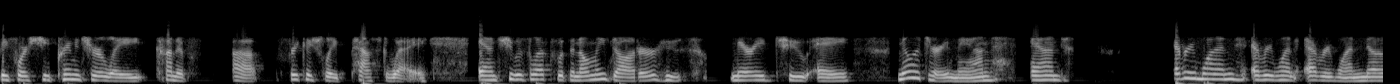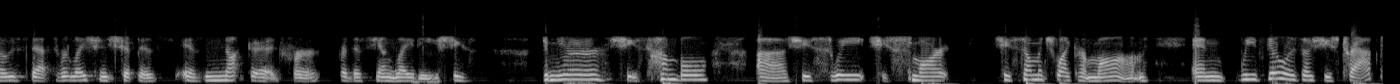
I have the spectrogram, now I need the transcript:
before she prematurely kind of uh, freakishly passed away. And she was left with an only daughter who's married to a military man. And everyone, everyone, everyone knows that the relationship is, is not good for, for this young lady. She's demure, she's humble, uh, she's sweet, she's smart, she's so much like her mom. And we feel as though she's trapped.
